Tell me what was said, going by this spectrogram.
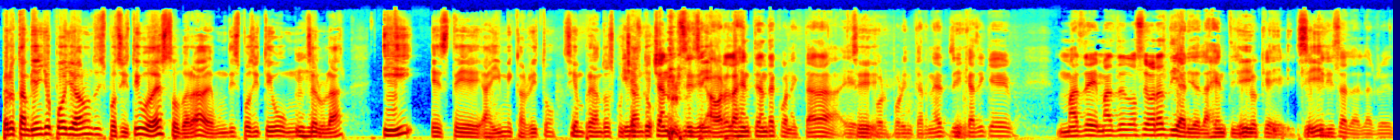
Pero también yo puedo llevar un dispositivo de estos, ¿verdad? Un dispositivo, un celular y este, ahí mi carrito siempre ando escuchando. escuchando, sí, sí. Ahora la gente anda conectada eh, por, por internet y casi que más de, más de 12 horas diarias la gente, yo Y- creo que, y- que sí. utiliza la, la red.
